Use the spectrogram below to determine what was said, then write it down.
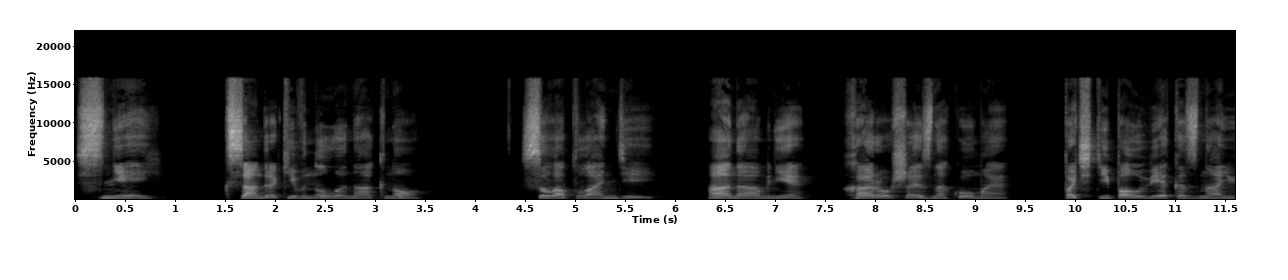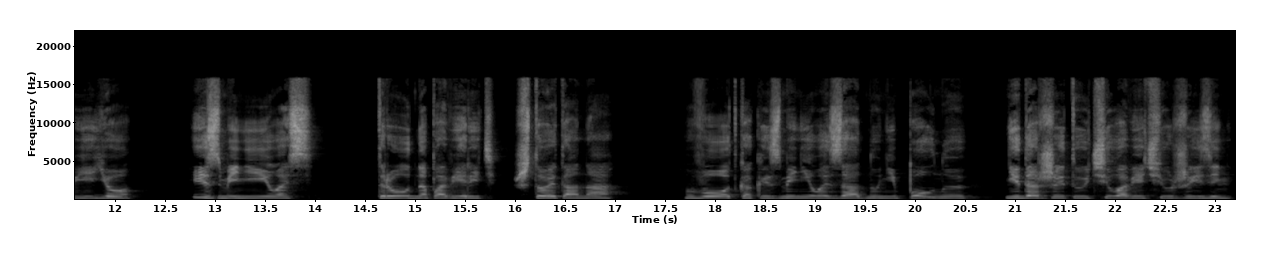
«С ней?» Ксандра кивнула на окно. «С Лапландией. Она мне хорошая знакомая. Почти полвека знаю ее. Изменилась. Трудно поверить, что это она. Вот как изменилась за одну неполную, недожитую человечью жизнь.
